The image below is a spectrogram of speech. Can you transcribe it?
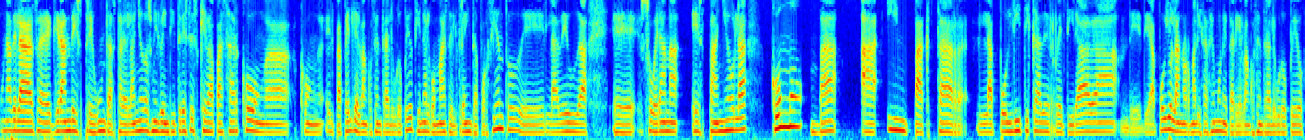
Una de las eh, grandes preguntas para el año 2023 es qué va a pasar con, ah, con el papel del Banco Central Europeo. Tiene algo más del 30% de la deuda eh, soberana española. ¿Cómo va a impactar la política de retirada, de, de apoyo la normalización monetaria del Banco Central Europeo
